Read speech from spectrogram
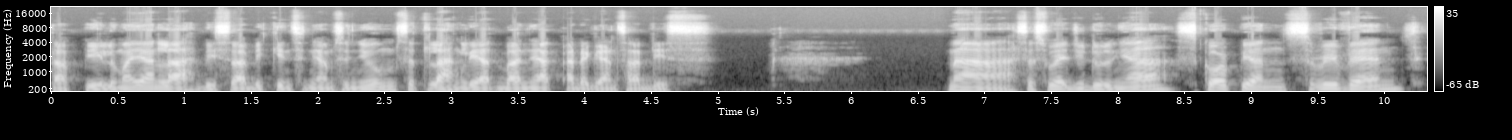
tapi lumayan lah bisa bikin senyum-senyum setelah ngeliat banyak adegan sadis. Nah, sesuai judulnya, Scorpion's Revenge,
